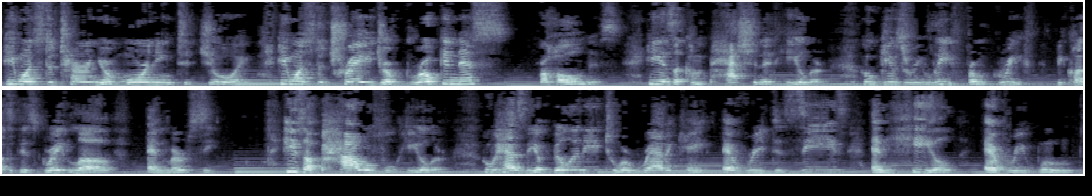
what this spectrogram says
He wants to turn your mourning to joy. He wants to trade your brokenness for wholeness. He is a compassionate healer who gives relief from grief because of his great love and mercy. He's a powerful healer who has the ability to eradicate every disease and heal every wound.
